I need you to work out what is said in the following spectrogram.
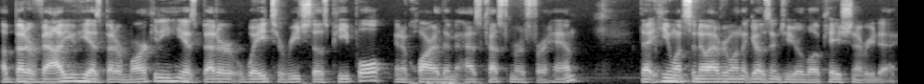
a better value. He has better marketing. He has better way to reach those people and acquire them as customers for him. That he wants to know everyone that goes into your location every day.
